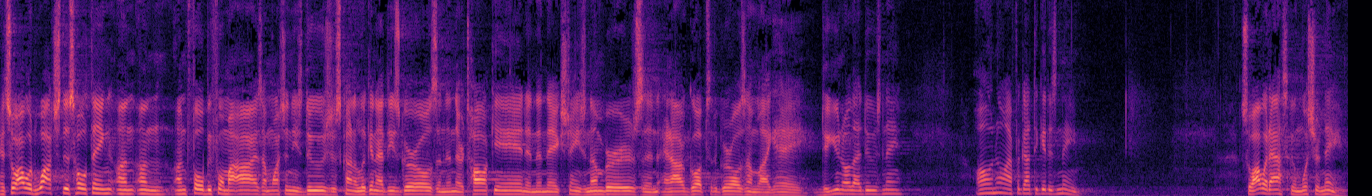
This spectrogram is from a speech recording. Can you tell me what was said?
And so I would watch this whole thing un, un, unfold before my eyes. I'm watching these dudes just kind of looking at these girls, and then they're talking, and then they exchange numbers. And, and I would go up to the girls, and I'm like, hey, do you know that dude's name? Oh, no, I forgot to get his name. So I would ask him, what's your name?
